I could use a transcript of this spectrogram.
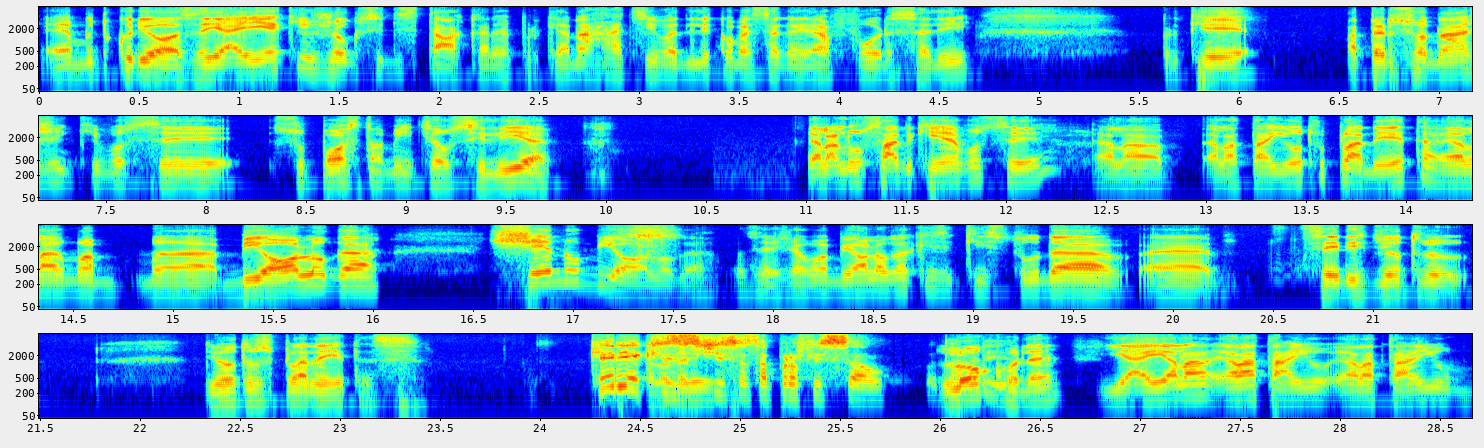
é muito curiosa. E aí é que o jogo se destaca, né? Porque a narrativa dele começa a ganhar força ali. Porque a personagem que você supostamente auxilia, ela não sabe quem é você. Ela, ela tá em outro planeta. Ela é uma, uma bióloga, xenobióloga. Ou seja, é uma bióloga que, que estuda é, seres de, outro, de outros planetas. Queria que existisse essa profissão. Louco, né? E aí ela, ela, tá em, ela tá em um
